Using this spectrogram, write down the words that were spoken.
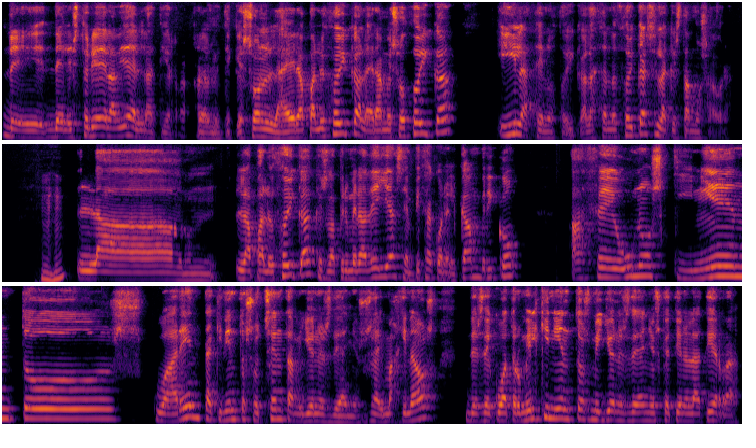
de- de la historia de la vida en la Tierra, realmente, que son la era paleozoica, la era mesozoica y la cenozoica. La cenozoica es en la que estamos ahora. La, la paleozoica, que es la primera de ellas, empieza con el cámbrico hace unos 540, 580 millones de años. O sea, imaginaos, desde 4.500 millones de años que tiene la Tierra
